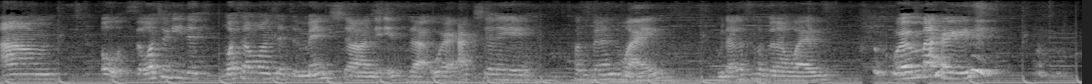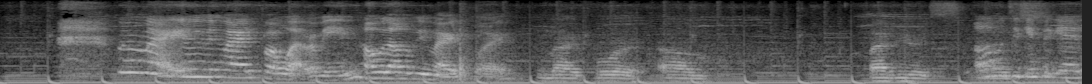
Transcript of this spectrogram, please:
Um, oh, so what we needed, what I wanted to mention is that we're actually husband and wife. We're not just husband and wives. We're married. We're married. We've been married for what, Ramin? How long have we been married for? Been married for um, five years. Oh, And to get forget.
